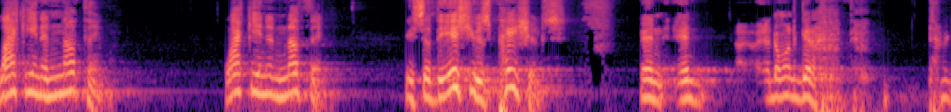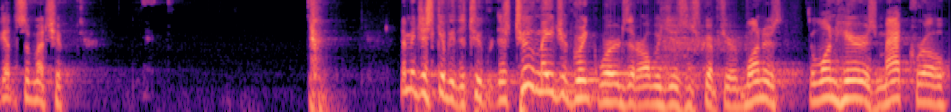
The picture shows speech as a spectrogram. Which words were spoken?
Lacking in nothing. Lacking in nothing. He said the issue is patience. And, and I don't want to get, I got so much here. Let me just give you the two. There's two major Greek words that are always used in Scripture. One is the one here is macro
